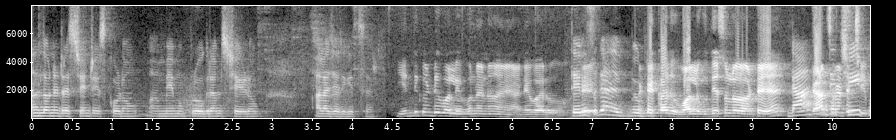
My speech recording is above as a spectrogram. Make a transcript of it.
అందులోనే డ్రెస్ చేంజ్ చేసుకోవడం మేము ప్రోగ్రామ్స్ చేయడం అలా జరిగేది సార్. ఎందుకండి వాళ్ళు ఇవ్వనని అనేవారు? తెలుసుగా అంటే కాదు వాళ్ళ ఉద్దేశంలో అంటే డాన్స్ అంటే చీప్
